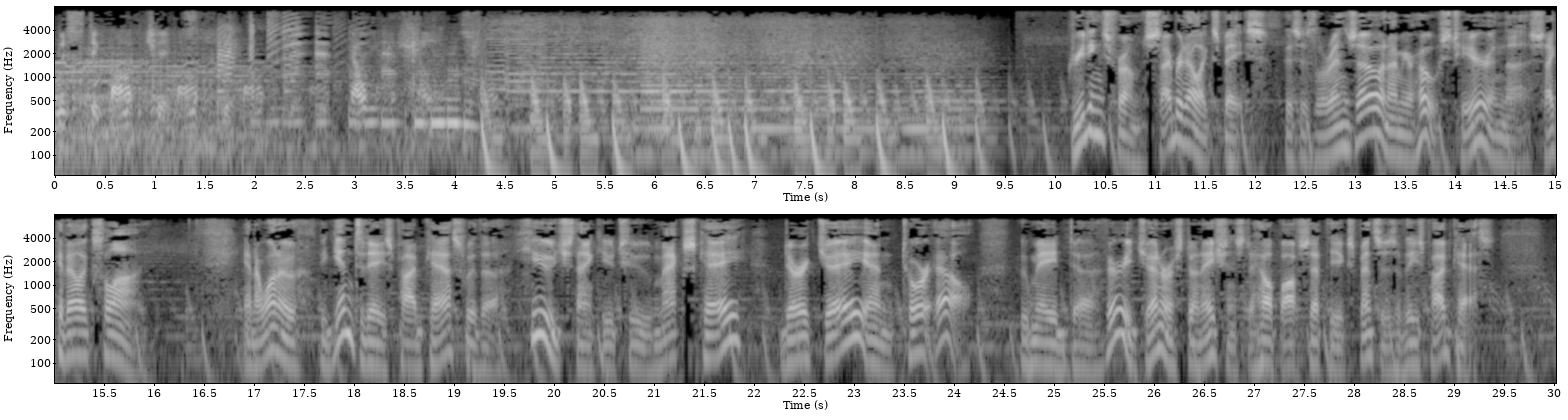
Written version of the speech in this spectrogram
linguistic. Greetings from Cyberdelic Space. This is Lorenzo, and I'm your host here in the Psychedelic Salon. And I want to begin today's podcast with a huge thank you to Max K, Derek J, and Tor L, who made uh, very generous donations to help offset the expenses of these podcasts.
